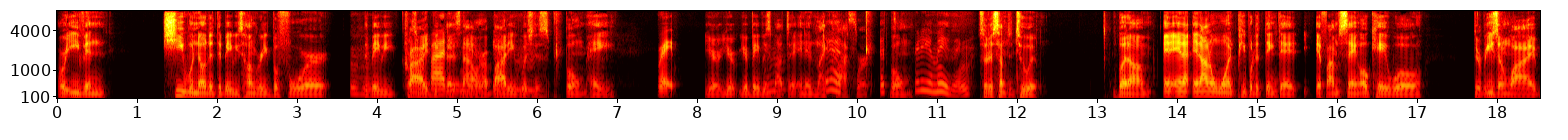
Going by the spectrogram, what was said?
or even she would know that the baby's hungry before the baby cried because now her yeah, body was mhm. just boom hey Right. your your your baby's about to and then like Yeah, it's- clockwork It's boom pretty amazing. so there's something to it. But um, and and and I don't want people to think that if I'm saying okay, well, the reason why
